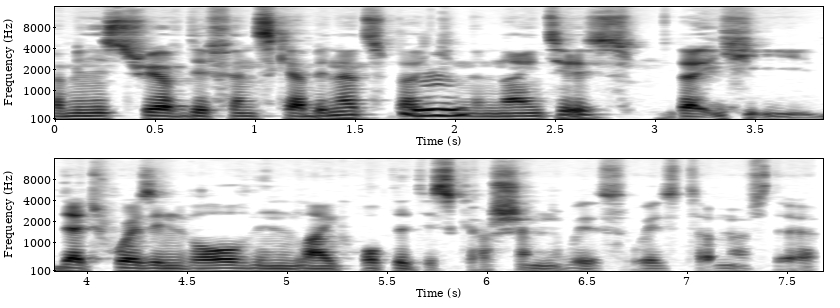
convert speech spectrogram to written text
a Ministry of Defense cabinet back mm-hmm. in the nineties that he that was involved in like all the discussion with with some of the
